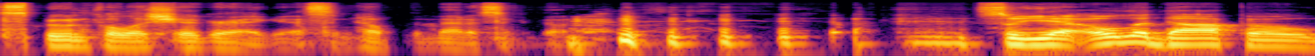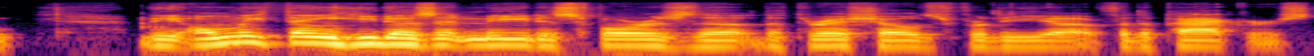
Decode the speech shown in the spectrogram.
spoonful of sugar, I guess, and help the medicine go. so yeah, Oladapo, the only thing he doesn't meet as far as the the thresholds for the uh, for the Packers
